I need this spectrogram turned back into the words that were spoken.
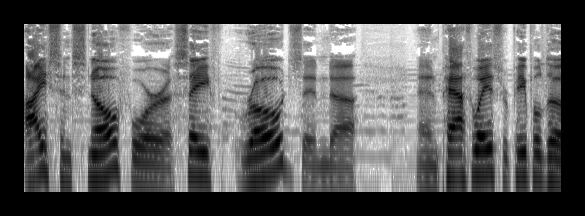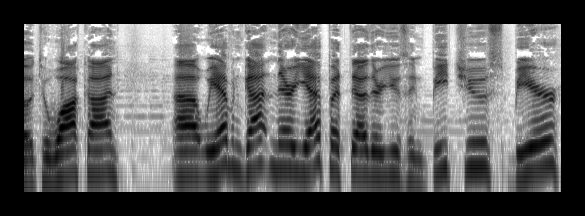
ice and snow for uh, safe roads and uh, and pathways for people to, to walk on. Uh, we haven't gotten there yet, but uh, they're using beet juice, beer,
